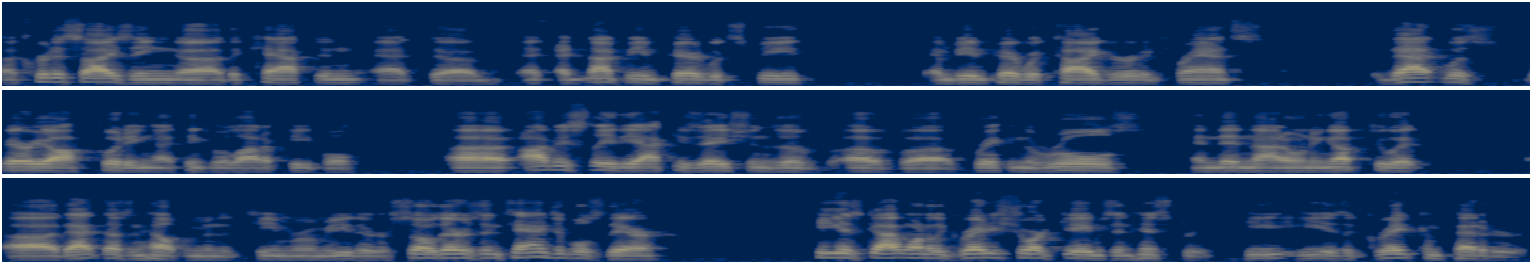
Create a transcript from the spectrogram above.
uh, criticizing uh, the captain at, uh, at, at not being paired with Spieth and being paired with Tiger in France. That was very off-putting, I think, to a lot of people. Uh, obviously, the accusations of, of uh, breaking the rules and then not owning up to it, that doesn't help him in the team room either. So there's intangibles there. He has got one of the greatest short games in history. He, he is a great competitor.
